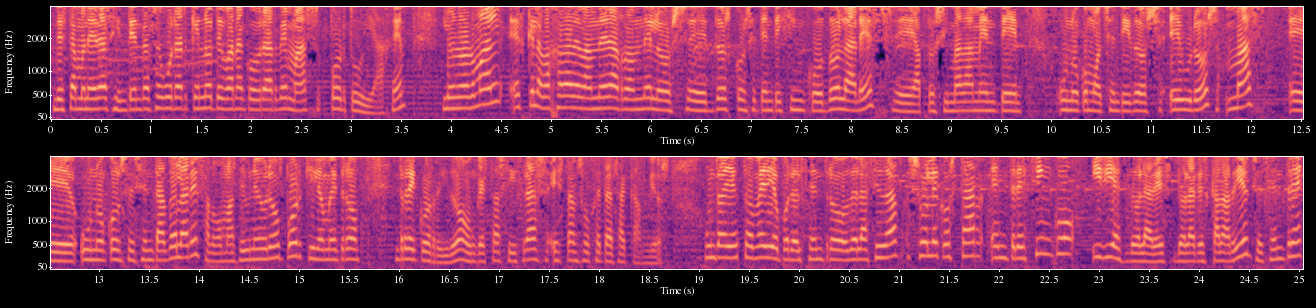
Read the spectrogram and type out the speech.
De esta manera se intenta asegurar que no te van a cobrar de más por tu viaje. Lo normal es que la bajada de bandera ronde los 2,75 eh, dólares, eh, aproximadamente 1,82 euros, más 1,60 dólares, algo más de un euro por kilómetro recorrido, aunque estas cifras están sujetas a cambios. Un trayecto medio por el centro de la ciudad suele costar entre 5 y 10 dólares, dólares canadienses, entre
